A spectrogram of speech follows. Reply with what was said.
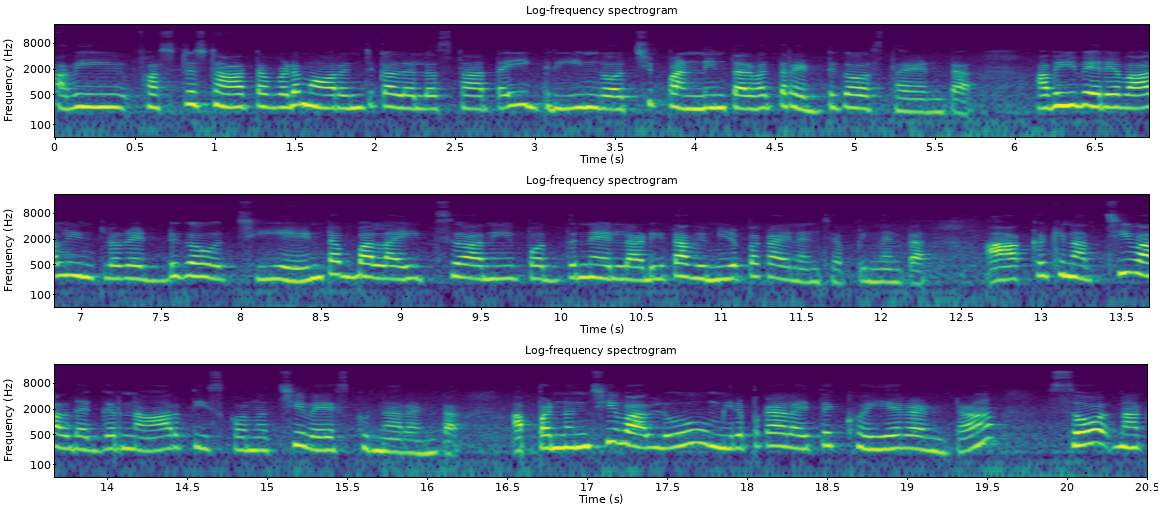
అవి ఫస్ట్ స్టార్ట్ అవ్వడం ఆరెంజ్ కలర్లో స్టార్ట్ అయ్యి గ్రీన్గా వచ్చి పండిన తర్వాత రెడ్గా వస్తాయంట. అవి వేరే వాళ్ళ ఇంట్లో రెడ్గా వచ్చి ఏంటబ్బా లైట్స్ అని పొద్దున్నే వెళ్ళి అడిగితే అవి మిరపకాయలు అని చెప్పిందంట. ఆ అక్కకి నచ్చి వాళ్ళ దగ్గర నారు తీసుకొని వచ్చి వేసుకున్నారంట. అప్పటి నుంచి వాళ్ళు మిరపకాయలు అయితే కొయ్యరంట. సో నాకు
